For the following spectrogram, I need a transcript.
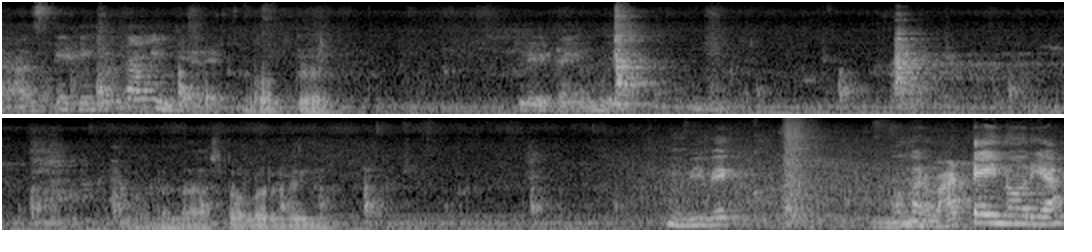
આ સ્કેટિંગ કરતા હોય ને ત્યારે. ઓકે. પ્લે ટાઈમ હોય. મારે નાસ્તો કરી લઈએ. વિવેક. અમાર વાટે નો રહ્યા.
